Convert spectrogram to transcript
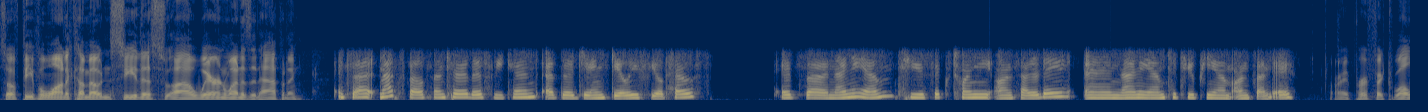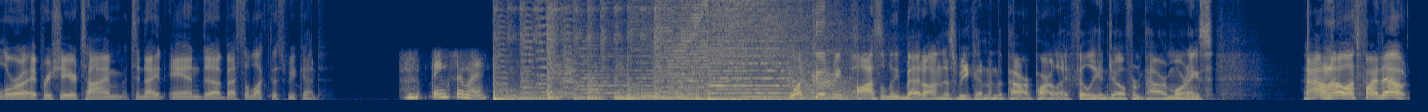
So if people want to come out and see this, uh, where and when is it happening? It's at Max Bell Center this weekend at the James Daly Fieldhouse. It's uh, 9 a.m. to 6:20 on Saturday and 9 a.m. to 2 p.m. on Sunday. All right, perfect. Well, Laura, I appreciate your time tonight, and uh, best of luck this weekend. Thanks so much. What could we possibly bet on this weekend in the Power Parlay? Philly and Joe from Power Mornings. I don't know. Let's find out.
